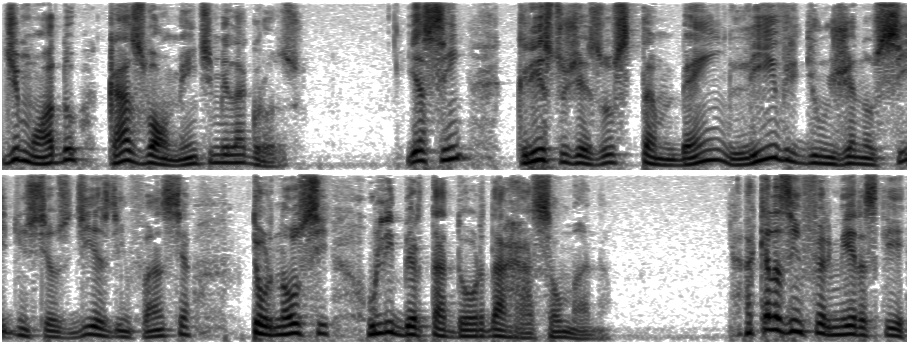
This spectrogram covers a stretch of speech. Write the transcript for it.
de modo casualmente milagroso. E assim, Cristo Jesus, também livre de um genocídio em seus dias de infância, tornou-se o libertador da raça humana. Aquelas enfermeiras que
